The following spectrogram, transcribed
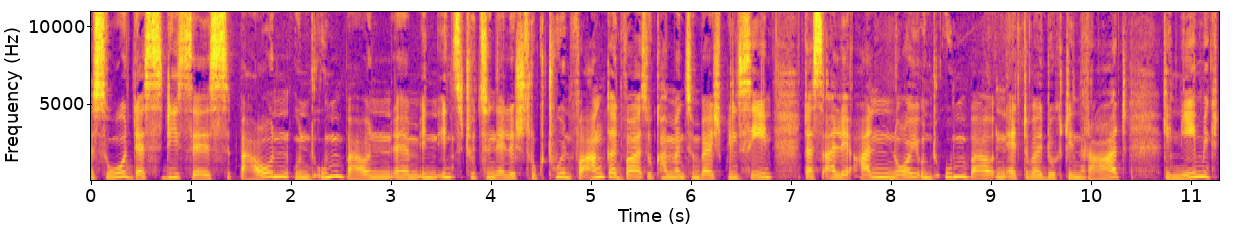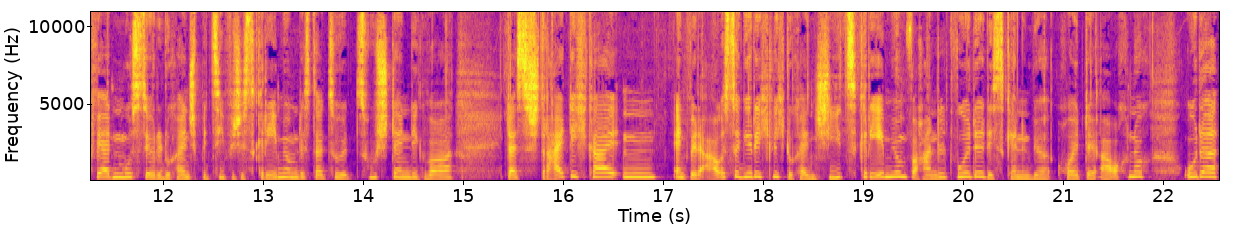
so, dass dieses Bauen und Umbauen ähm, in institutionelle Strukturen verankert war. So kann man zum Beispiel sehen, dass alle An-, Neu- und Umbauten etwa durch den Rat genehmigt werden musste oder durch ein spezifisches Gremium, das dazu zuständig war dass Streitigkeiten entweder außergerichtlich durch ein Schiedsgremium verhandelt wurde, das kennen wir heute auch noch, oder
